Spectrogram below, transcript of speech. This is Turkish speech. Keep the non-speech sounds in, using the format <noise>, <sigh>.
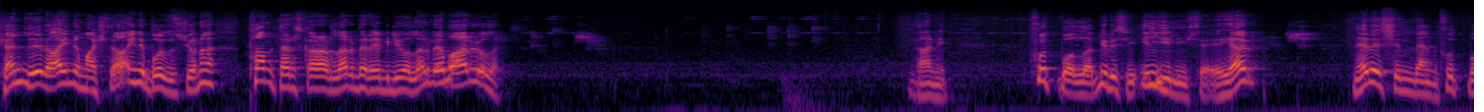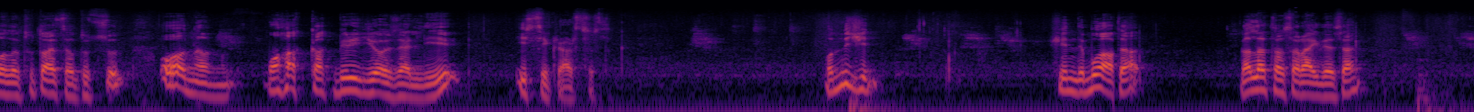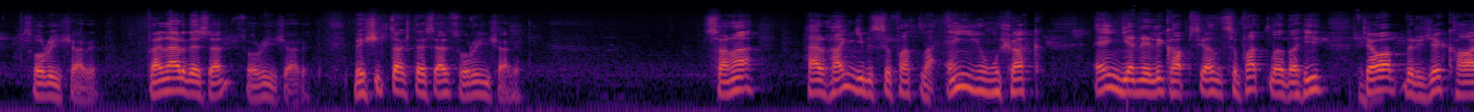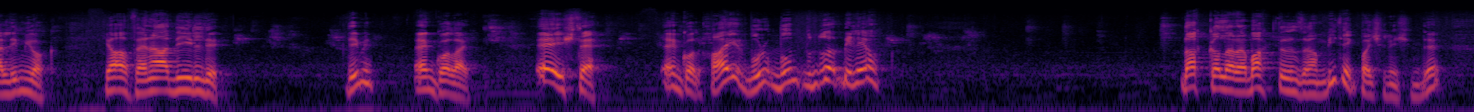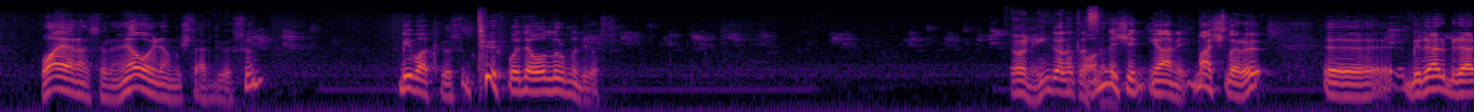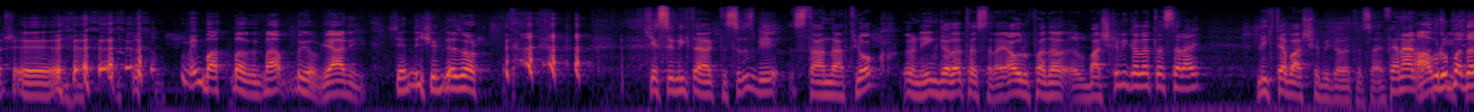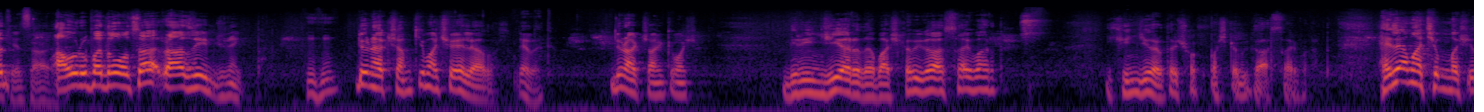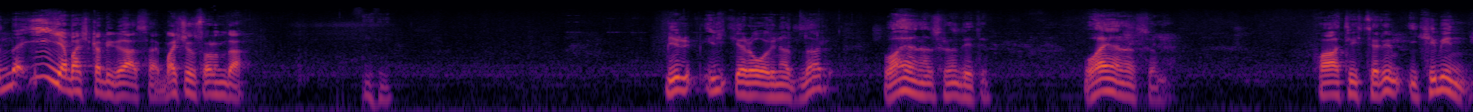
kendileri aynı maçta aynı pozisyona tam ters kararlar verebiliyorlar ve bağırıyorlar. Yani futbolla birisi ilgiliyse eğer neresinden futbolu tutarsa tutsun o adamın muhakkak birinci özelliği istikrarsızlık. Onun için şimdi bu hafta Galatasaray desen soru işareti. Fener desen soru işareti. Beşiktaş desen soru işareti. Sana herhangi bir sıfatla en yumuşak, en geneli kapsayan sıfatla dahi cevap verecek halim yok. Ya fena değildi. Değil mi? En kolay. E işte. En kolay. Hayır bu, bu, bunda bile yok. Dakikalara baktığın zaman bir tek maçın içinde vay anasını ne oynamışlar diyorsun. Bir bakıyorsun tüh bu da olur mu diyorsun. Örneğin Galatasaray. Onun için yani maçları e, birer birer e, bakmadım ne yapmıyorum yani senin için de zor. <laughs> Kesinlikle haklısınız. Bir standart yok. Örneğin Galatasaray. Avrupa'da başka bir Galatasaray. Ligde başka bir Galatasaray. Fenerbahçe Avrupa'da. Avrupa'da olsa razıyım Cüneyt. Dün akşamki maçı ele alalım. Evet. Dün akşamki maç. Birinci yarıda başka bir Galatasaray vardı. İkinci yarıda çok başka bir Galatasaray vardı. Hele maçın başında iyice başka bir Galatasaray. Maçın sonunda. Bir ilk yarı oynadılar. Vay anasını dedim. Vay anasını. Fatih Terim 2000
